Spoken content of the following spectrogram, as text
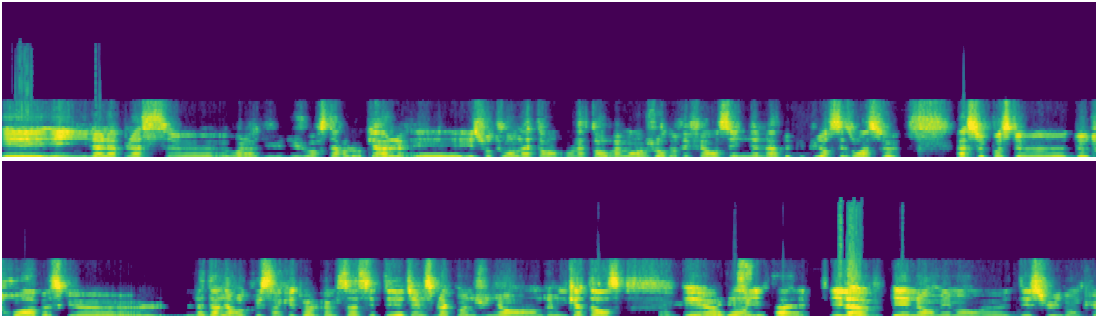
et, et, il a la place euh, voilà du, du, joueur star local. Et, et, surtout on attend on attend vraiment un joueur de référence. À Indiana depuis plusieurs saisons à ce à ce poste 2-3 parce que la dernière recrue 5 étoiles comme ça c'était James Blackmon Jr en 2014 et euh, bon il a, il a énormément euh, déçu. Donc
